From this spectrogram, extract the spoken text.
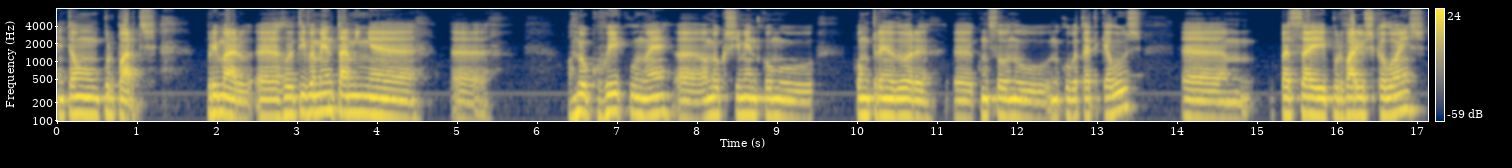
então por partes. Primeiro, uh, relativamente à minha, uh, ao meu currículo, não é? ao meu crescimento como, como treinador, começou no, no Clube Atlético à Luz, passei por vários escalões,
